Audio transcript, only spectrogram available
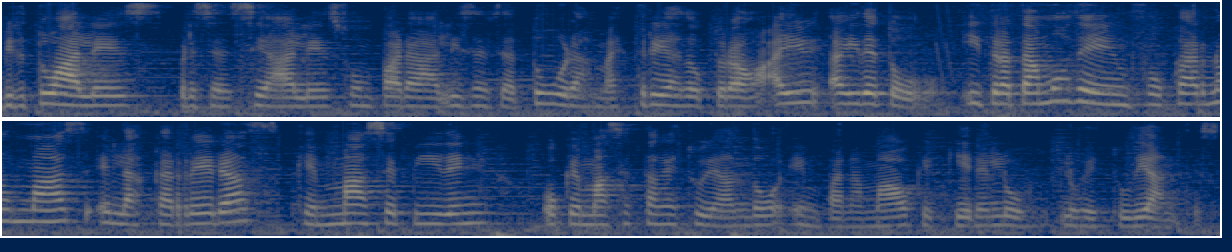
virtuales, presenciales, son para licenciaturas, maestrías, doctorados, hay, hay, de todo. Y tratamos de enfocarnos más en las carreras que más se piden o que más están estudiando en Panamá o que quieren los, los estudiantes.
